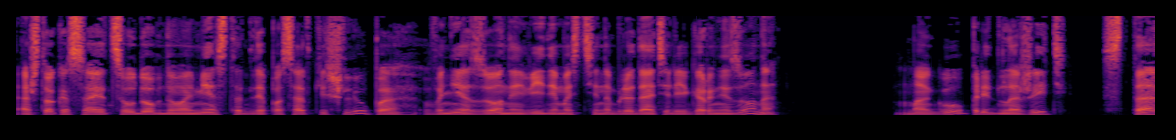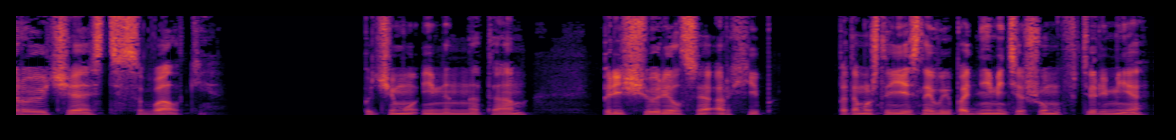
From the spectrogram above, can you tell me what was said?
А что касается удобного места для посадки шлюпа вне зоны видимости наблюдателей гарнизона, могу предложить старую часть свалки. Почему именно там? Прищурился Архип. Потому что если вы поднимете шум в тюрьме,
